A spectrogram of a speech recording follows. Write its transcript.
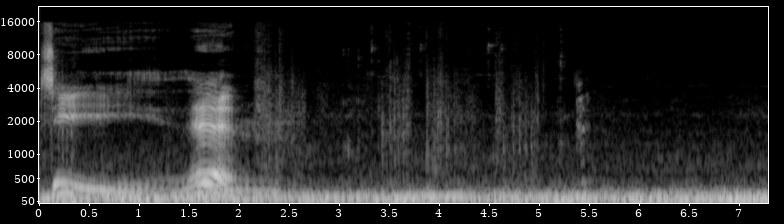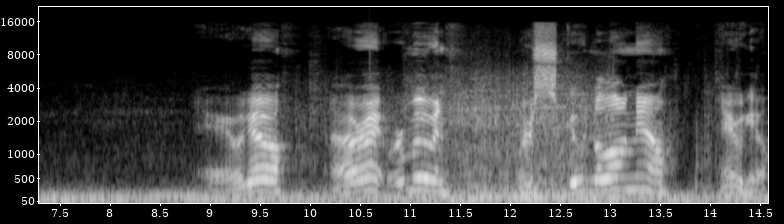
See, then. We go. All right, we're moving. We're scooting along now. There we go.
